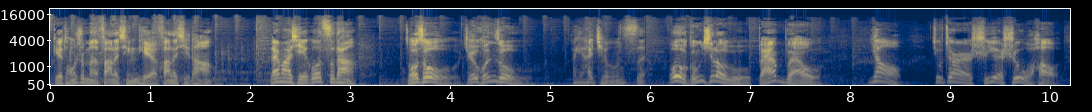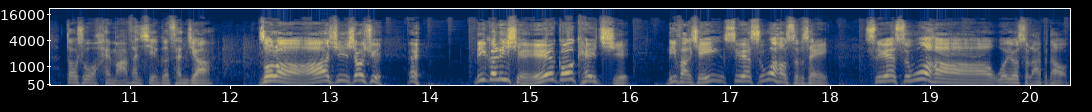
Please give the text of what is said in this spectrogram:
给同事们发了请帖，发了喜糖，来嘛，谢哥吃糖，咋说，结婚嗦，哎呀，就是哦，恭喜了哦，办不办哦？要，就这儿十月十五号，到时候还麻烦谢哥参加。说了啊，谢小徐，哎。你跟你谢哥客气，你放心，十月十五号是不是？十月十五号我有事来不到，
